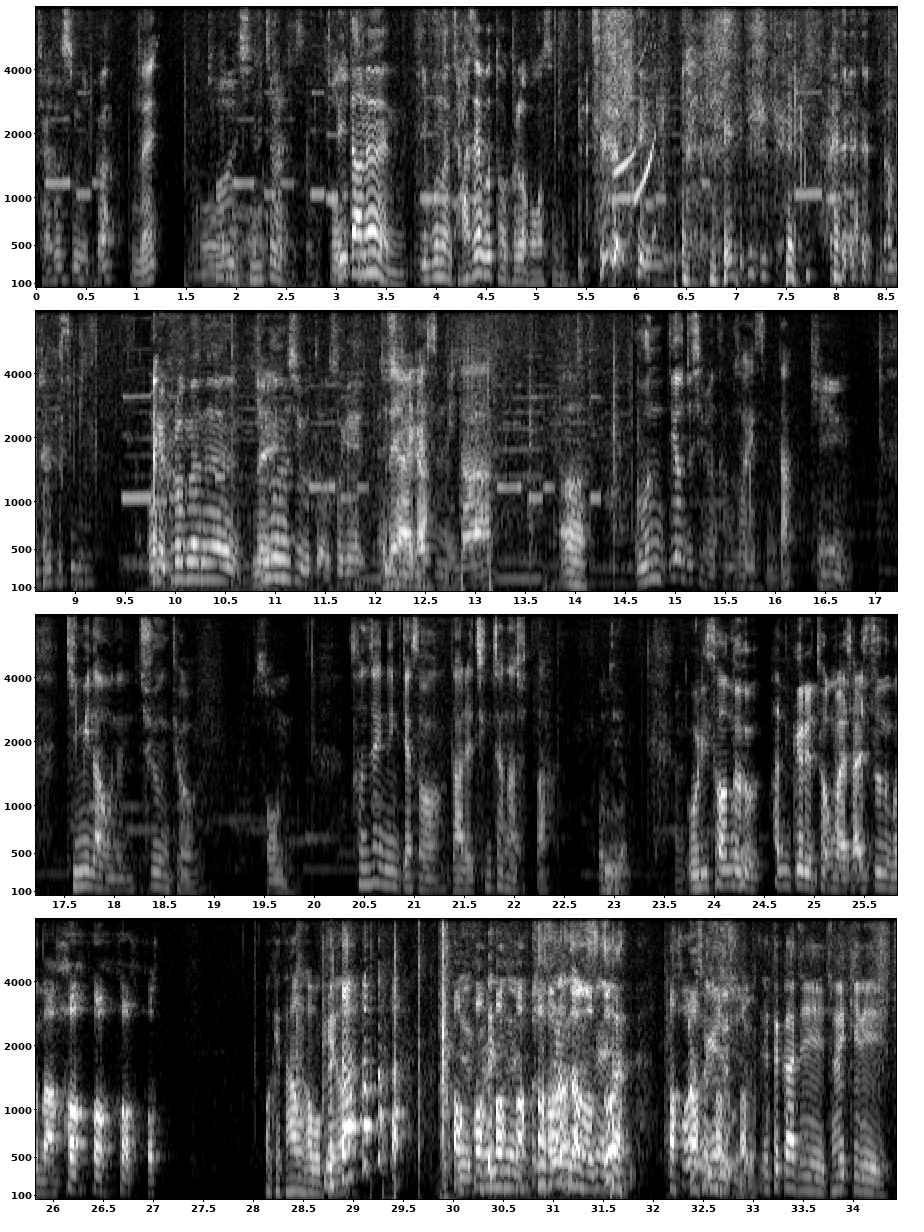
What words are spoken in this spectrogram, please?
잘 썼습니까? 네. 저는 진짜 잘 썼어요. 저도 일단은 이분은 자세부터 글러 먹었습니다. 나도 저렇게 쓰긴 오케이 그러면은 네. 김선우 씨부터 소개해 좀- 주세요. 네 알겠습니다. 어. 운 띄워주시면 감사하겠습니다. 김, 김이 나오는 추운 겨울. 선, 선생님께서 나를 칭찬하셨다. 언제요? 우리 선우 한글을 정말 잘 쓰는구나. 허허허허. 오케이 다음 가볼게요. 네, 그러면은 바로 나왔어? 소개해 주시죠. 여태까지 저희끼리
